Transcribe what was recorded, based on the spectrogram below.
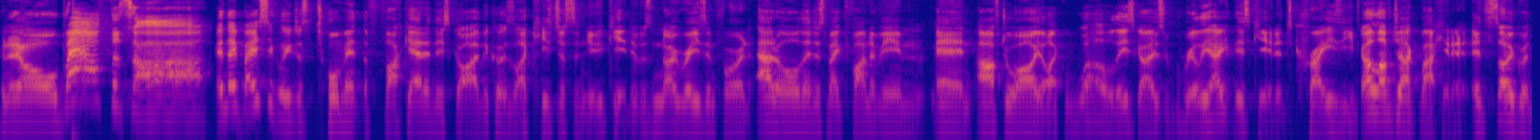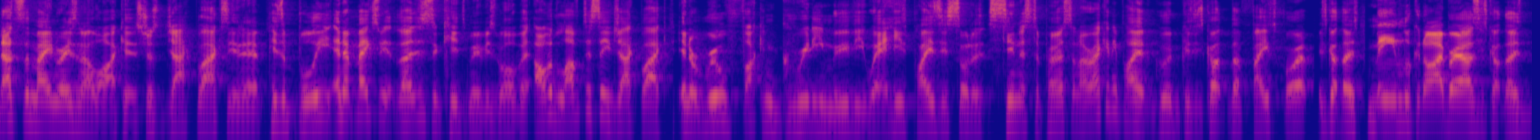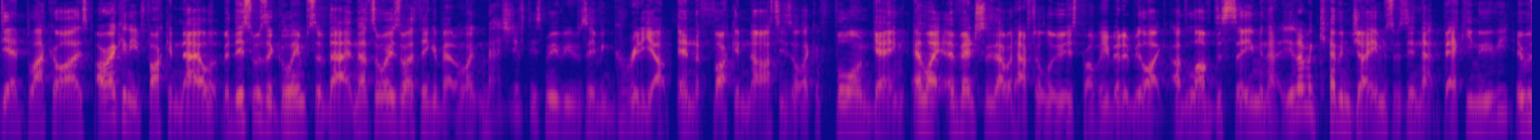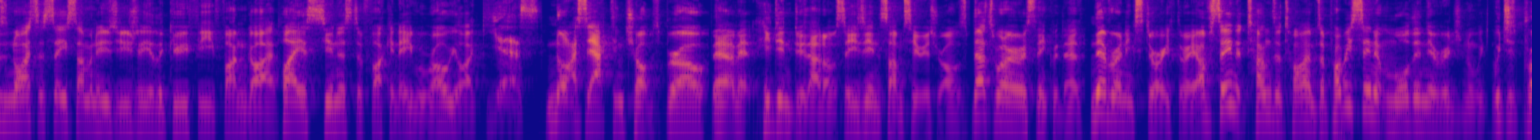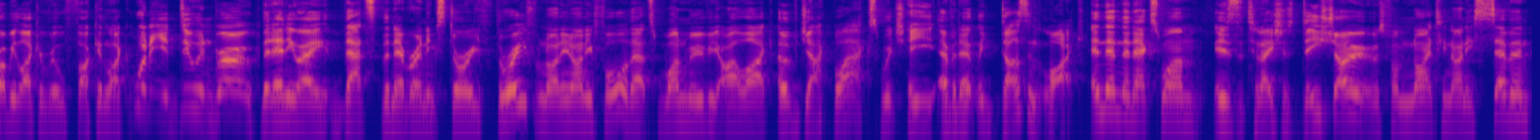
And they all Balthazar. And they basically just torment the fuck out of this guy because like he's just a new kid. There was no reason for it at all. They just make fun of him. And after a while, you're like, whoa, these guys really hate this kid. It's crazy. I love Jack Black in it. It's so good. That's the main reason I like it. It's just Jack Black's in it. He's a bully, and it makes me. Like, this is a kids' movie as well, but I would love to see Jack Black in a real fucking gritty movie where he plays this sort of sinister person. I reckon he play it good because he's got the face for it. He's got those mean-looking eyebrows. He's got those dead black eyes. I reckon he'd fucking nail it. But this was a glimpse of that, and that's always what I think about. I'm like, imagine if this movie was even grittier, and the fucking nasties are like a full-on gang, and like eventually they would have to lose probably, but it'd be like, I'd love to see him in that. You know when Kevin James was in that Becky movie? It was nice to see someone who's usually the goofy, fun guy play a sinister fucking evil role. You're like, yes, nice acting chops, bro. But, I mean, he didn't do that, obviously. He's in some serious roles. That's what I always think with that. Never Ending Story 3. I've seen it tons of times. I've probably seen it more than the original, which is probably like a real fucking like, what are you doing, bro? But anyway, that's the Never Ending Story 3 from 1994. That's one movie I like of Jack Black's, which he evidently doesn't like. And then the next one is the Tenacious D show. It was from 1997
